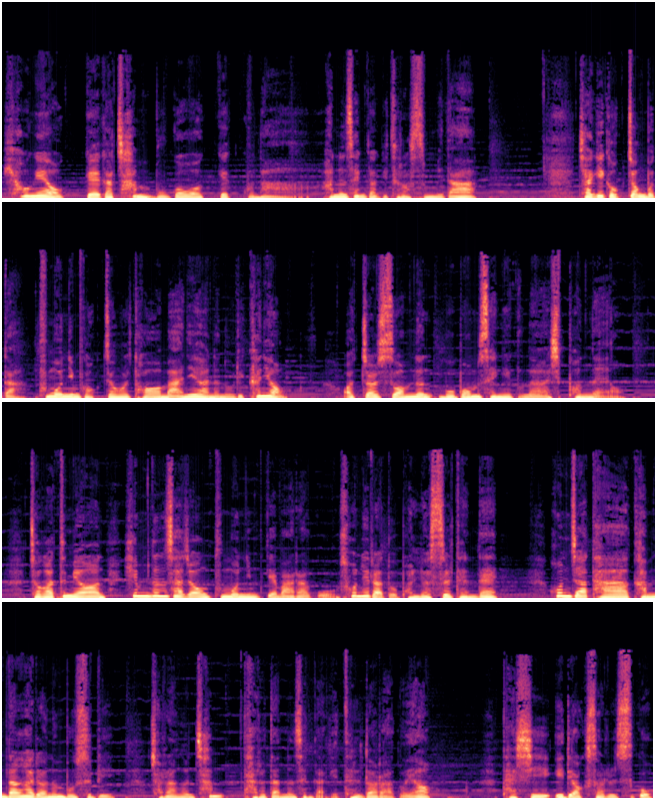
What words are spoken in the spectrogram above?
형의 어깨가 참 무거웠겠구나 하는 생각이 들었습니다. 자기 걱정보다 부모님 걱정을 더 많이 하는 우리 큰형. 어쩔 수 없는 모범생이구나 싶었네요. 저 같으면 힘든 사정 부모님께 말하고 손이라도 벌렸을 텐데 혼자 다 감당하려는 모습이 저랑은 참 다르다는 생각이 들더라고요. 다시 이력서를 쓰고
